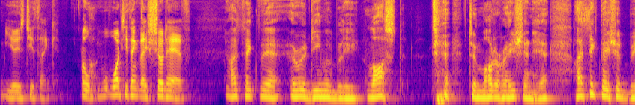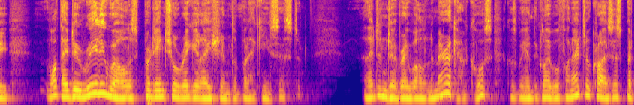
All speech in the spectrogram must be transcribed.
use? Do you think? Oh, what do you think they should have? I think they're irredeemably lost to, to moderation here. I think they should be what they do really well is prudential regulation of the banking system. And they didn't do very well in America, of course, because we had the global financial crisis, but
